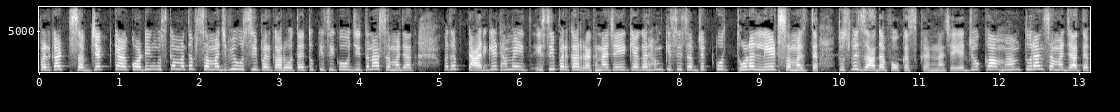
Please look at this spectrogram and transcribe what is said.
प्रकार सब्जेक्ट के अकॉर्डिंग उसका मतलब समझ भी उसी प्रकार होता है तो किसी को जितना समझ आता मतलब टारगेट हमें इसी प्रकार रखना चाहिए कि अगर हम किसी सब्जेक्ट को थोड़ा लेट समझते हैं तो उस पर ज़्यादा फोकस करना चाहिए। जो कम, हम तुरंत समझ जाते हैं,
